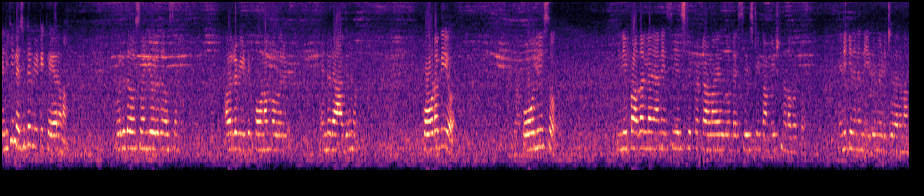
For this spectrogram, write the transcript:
എനിക്ക് ലജിന്റെ വീട്ടിൽ കയറണം. ഒരു ദിവസമെങ്കിൽ ഒരു ദിവസം അവരുടെ വീട്ടിൽ പോകണം എന്നുള്ളൊരു എന്റെ ഒരു ആഗ്രഹം. കോടതിയോ? പോലീസോ? ഇനിയിപ്പോൾ അതല്ല ഞാൻ എസ് സി എസ് ടി പെട്ട ആളായതുകൊണ്ട് S C S T commission ഇടപെട്ടു. എനിക്കിതിന് നീതി മേടിച്ചു തരണം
